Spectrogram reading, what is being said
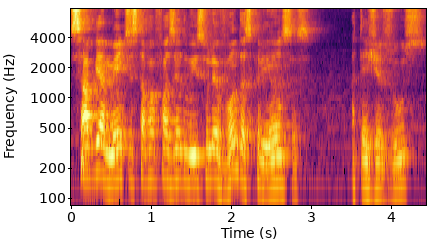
sabiamente estava fazendo isso, levando as crianças até Jesus,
